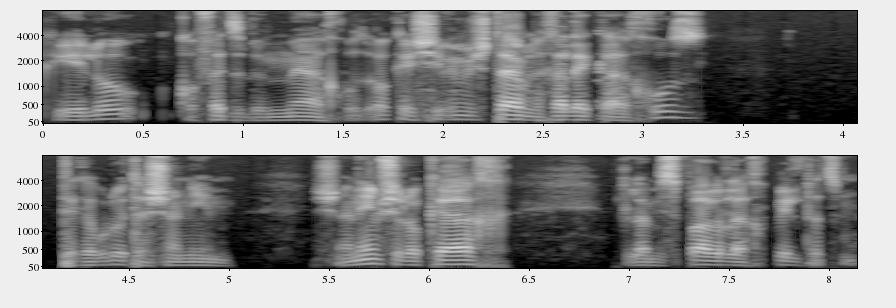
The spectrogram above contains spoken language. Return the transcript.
כאילו, קופץ ב-100%. אוקיי, 72 לחלק האחוז, תקבלו את השנים. שנים שלוקח למספר להכפיל את עצמו.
